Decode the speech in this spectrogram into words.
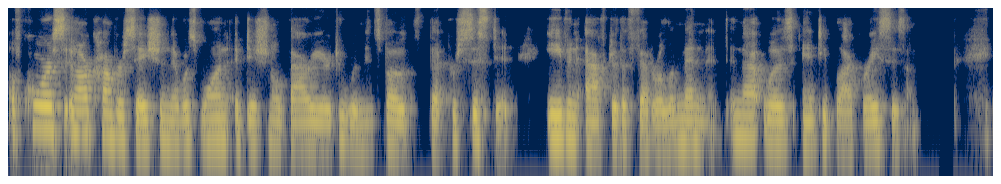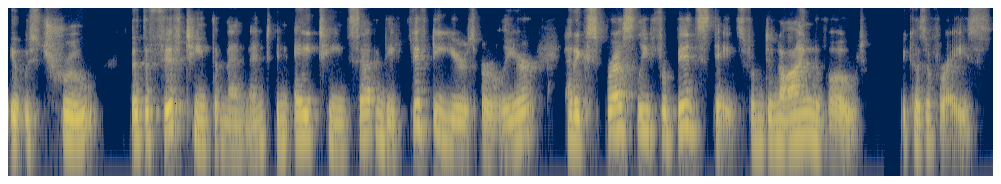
Of course, in our conversation, there was one additional barrier to women's votes that persisted even after the federal amendment, and that was anti Black racism. It was true that the 15th Amendment in 1870, 50 years earlier, had expressly forbid states from denying the vote because of race.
